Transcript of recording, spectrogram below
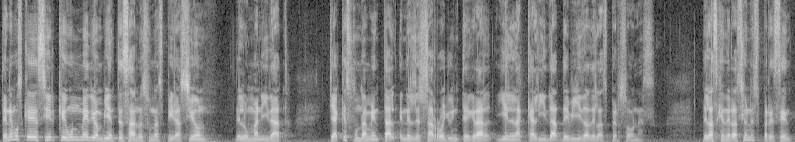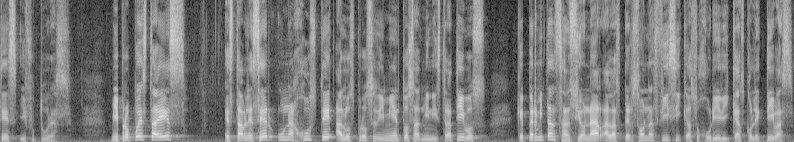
tenemos que decir que un medio ambiente sano es una aspiración de la humanidad, ya que es fundamental en el desarrollo integral y en la calidad de vida de las personas, de las generaciones presentes y futuras. Mi propuesta es establecer un ajuste a los procedimientos administrativos que permitan sancionar a las personas físicas o jurídicas colectivas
